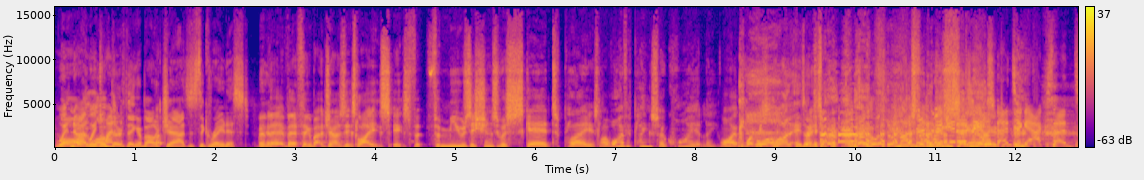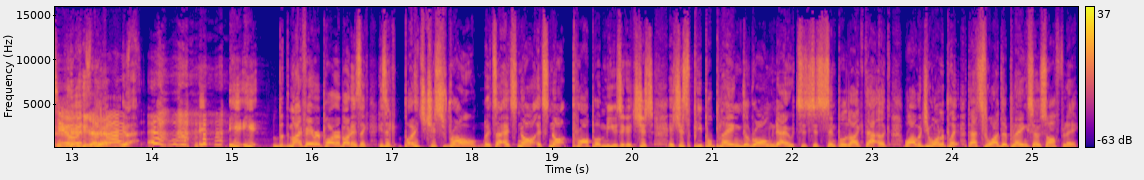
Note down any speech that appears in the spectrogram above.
Wait, oh, no, I love one? their thing about jazz. It's the greatest. But their, their thing about jazz, it's like it's it's for, for musicians who are scared to play. It's like why are they playing so quietly? Why? What, Well, hold on. It's like, my favorite we thing he get said the authentic accent too. It's the best. he, he, but my favorite part about it is like he's like, but it's just wrong. It's it's not it's not proper music. It's just it's just people playing the wrong notes. It's just simple like that. Like why would you want to play? That's why they're playing so softly.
